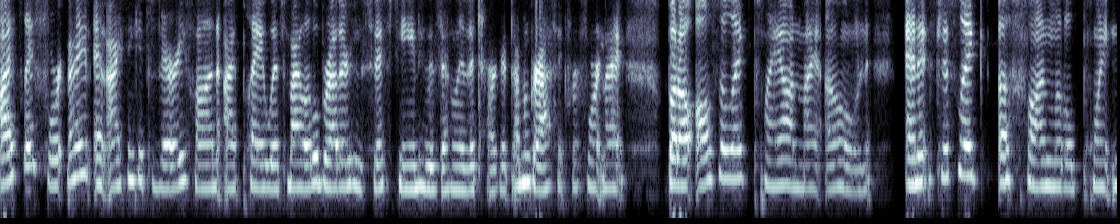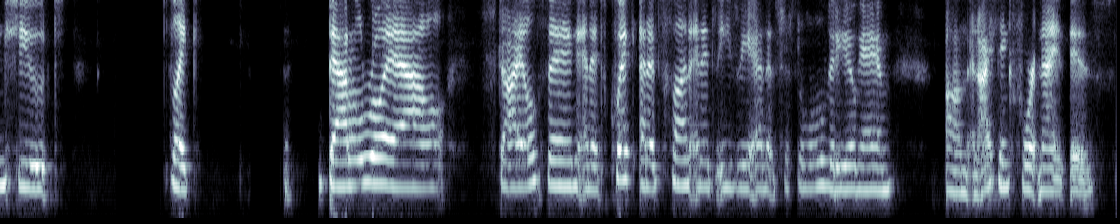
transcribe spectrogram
I play Fortnite and I think it's very fun. I play with my little brother who's 15 who is definitely the target demographic for Fortnite, but I'll also like play on my own and it's just like a fun little point and shoot like battle royale style thing, and it's quick and it's fun and it's easy and it's just a little video game. Um, and I think Fortnite is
